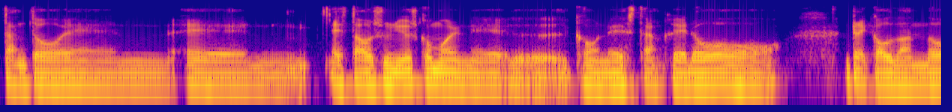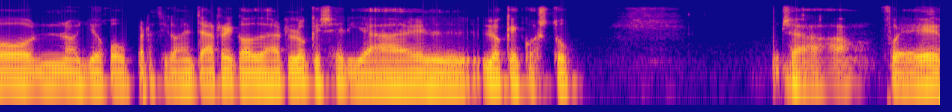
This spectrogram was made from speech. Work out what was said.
tanto en, en Estados Unidos como en el, con el extranjero, recaudando, no llegó prácticamente a recaudar lo que sería el, lo que costó. O sea, fue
